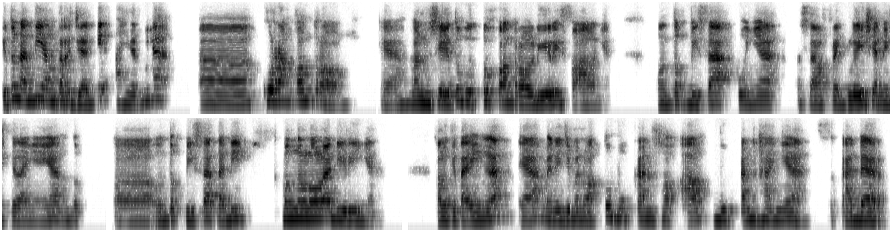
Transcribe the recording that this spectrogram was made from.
itu nanti yang terjadi akhirnya uh, kurang kontrol. Ya, manusia itu butuh kontrol diri soalnya untuk bisa punya self regulation istilahnya ya untuk uh, untuk bisa tadi mengelola dirinya. Kalau kita ingat ya, manajemen waktu bukan soal bukan hanya sekadar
